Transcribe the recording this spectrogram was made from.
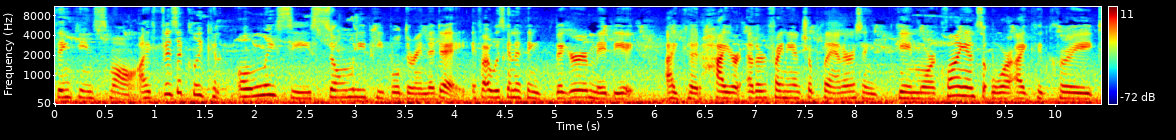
thinking small. I physically can only see so many people during the day. If I was going to think bigger, maybe I could hire other financial planners and gain more clients, or I could create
